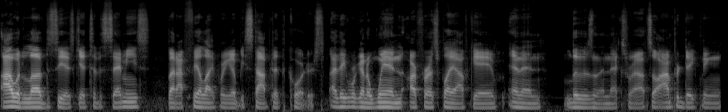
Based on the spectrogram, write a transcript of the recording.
I would love to see us get to the semis, but I feel like we're gonna be stopped at the quarters. I think we're gonna win our first playoff game and then lose in the next round. So I'm predicting,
